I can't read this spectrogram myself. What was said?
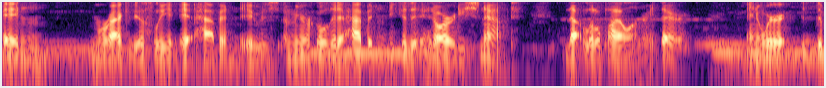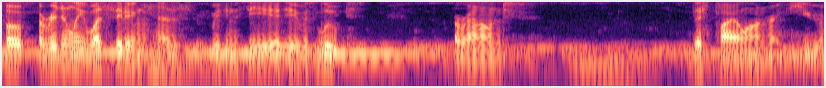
And miraculously, it happened. It was a miracle that it happened because it had already snapped that little pylon right there. And where the boat originally was sitting, as we can see, it, it was looped around this pylon right here.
